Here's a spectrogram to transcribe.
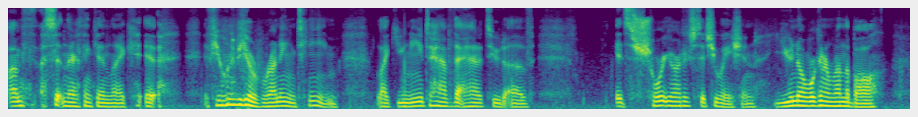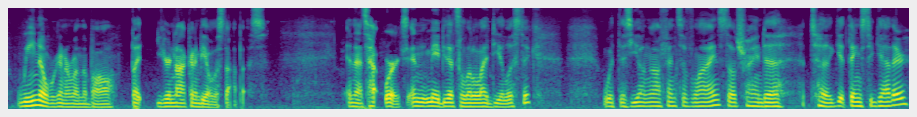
I'm sitting there thinking like it, if you want to be a running team, like you need to have the attitude of it's short yardage situation. You know we're going to run the ball. We know we're going to run the ball, but you're not going to be able to stop us. And that's how it works. And maybe that's a little idealistic with this young offensive line still trying to to get things together.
